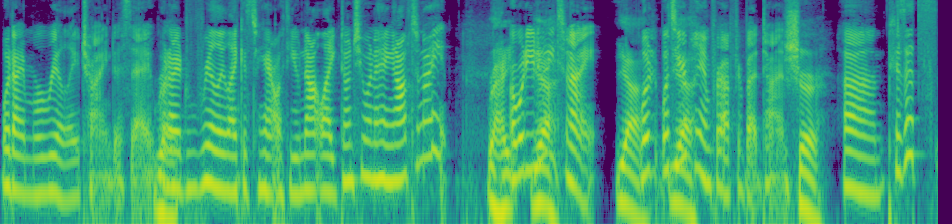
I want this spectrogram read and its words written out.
what I'm really trying to say, what I'd really like is to hang out with you, not like, don't you want to hang out tonight, right. or what are you yeah. doing tonight? Yeah. What, what's yeah. your plan for after bedtime? Sure. Um, because that's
